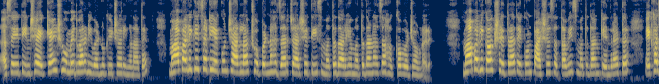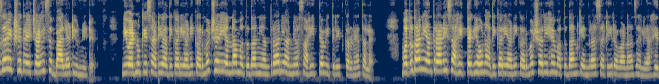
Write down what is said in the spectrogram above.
असे तीनशे एक्क्याऐंशी उमेदवार निवडणुकीच्या रिंगणात आहेत. महापालिकेसाठी एकूण चार लाख चोपन्न हजार चारशे तीस मतदार हे मतदानाचा हक्क बजावणार आहेत. महापालिका क्षेत्रात एकूण पाचशे सत्तावीस मतदान केंद्र आहेत तर एक हजार एकशे त्रेचाळीस बॅलेट युनिट आहेत. निवडणुकीसाठी अधिकारी आणि कर्मचारी यांना मतदान यंत्र आणि अन्य साहित्य वितरित करण्यात आलंय. मतदान यंत्र आणि साहित्य घेऊन अधिकारी आणि कर्मचारी हे मतदान केंद्रासाठी रवाना झाले आहेत.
